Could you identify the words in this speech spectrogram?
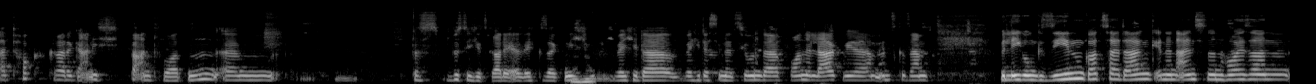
ad hoc gerade gar nicht beantworten. Ähm, das wüsste ich jetzt gerade ehrlich gesagt nicht, mhm. welche da, welche Destination da vorne lag. Wir haben insgesamt Belegung gesehen, Gott sei Dank, in den einzelnen Häusern.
